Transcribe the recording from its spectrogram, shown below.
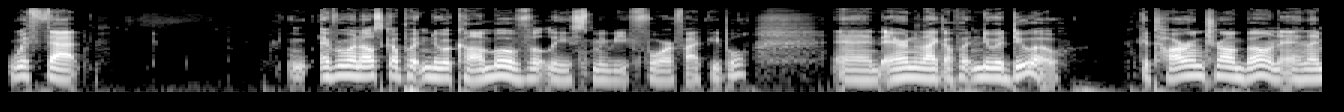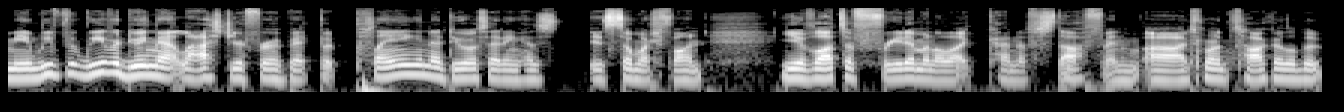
with that, everyone else got put into a combo of at least maybe four or five people, and Aaron and I got put into a duo, guitar and trombone. And I mean, we've we were doing that last year for a bit, but playing in a duo setting has is so much fun. You have lots of freedom and all that kind of stuff, and uh, I just wanted to talk a little bit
